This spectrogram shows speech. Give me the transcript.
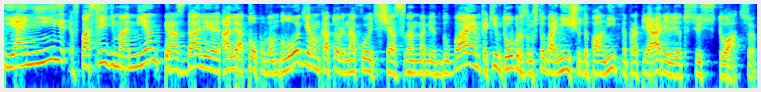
И они в последний момент раздали а топовым блогерам, которые находятся сейчас в данный момент в Дубае, каким-то образом, чтобы они еще дополнительно пропиарили эту всю ситуацию.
